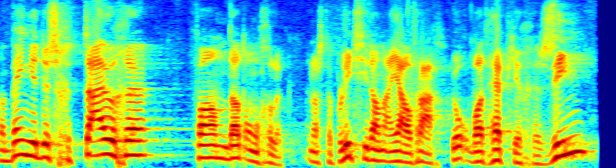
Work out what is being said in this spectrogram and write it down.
Dan ben je dus getuige van dat ongeluk. En als de politie dan aan jou vraagt, joh, wat heb je gezien?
